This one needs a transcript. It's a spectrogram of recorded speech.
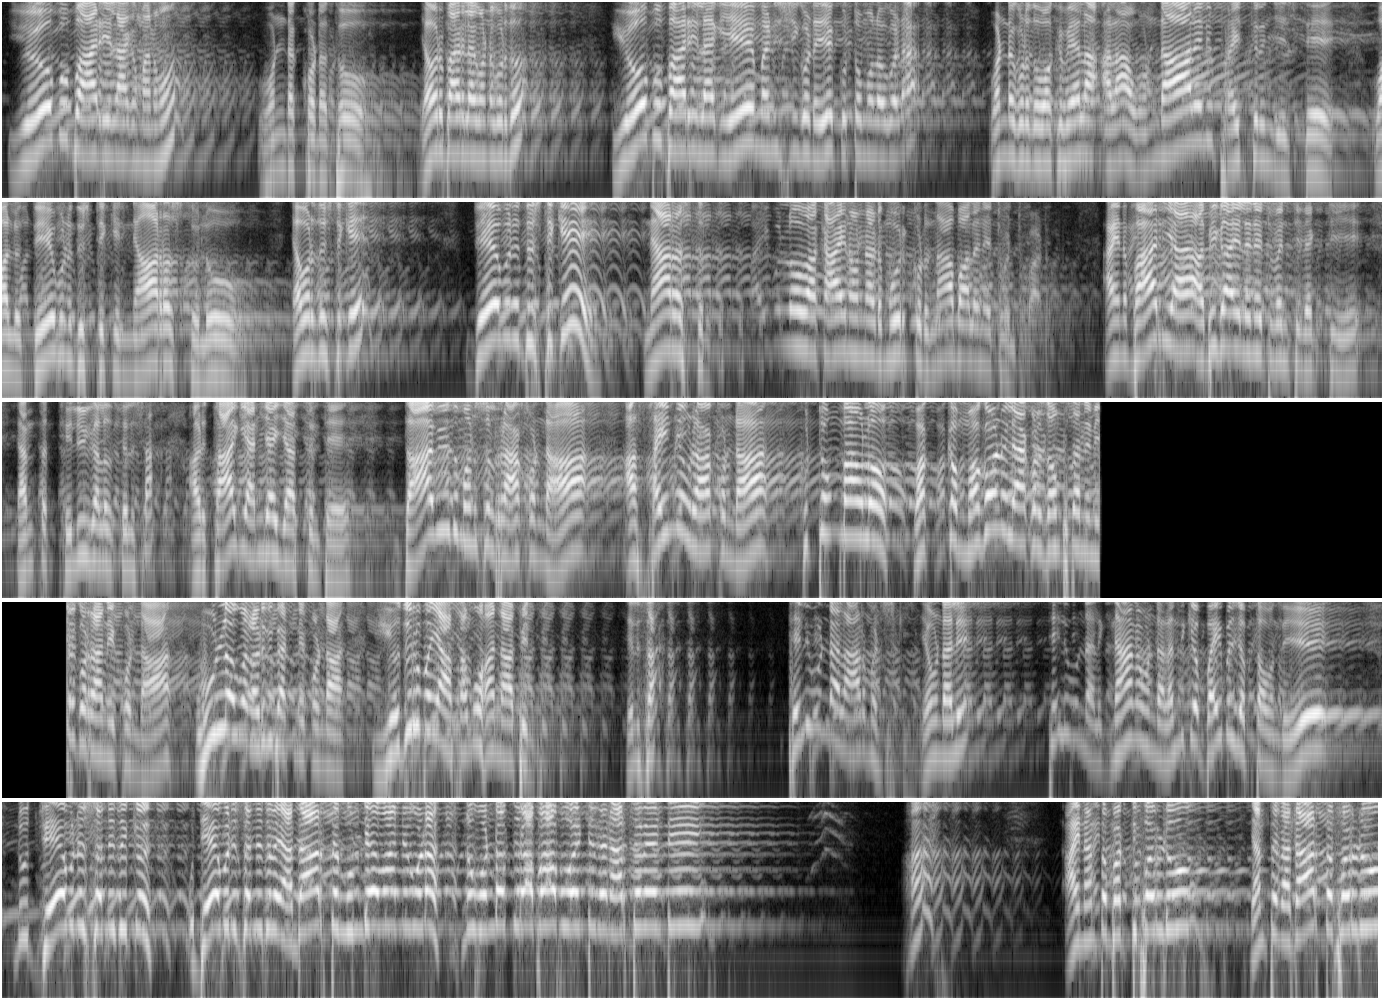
యోబు భార్యలాగా మనము ఉండకూడదు. ఎవరు భార్యలాగా ఉండకూడదు? యోబు భార్యలాగా ఏ మనిషి కూడా ఏ కుటుంబంలో కూడా ఉండకూడదు. ఒకవేళ అలా ఉండాలని ప్రయత్నం చేస్తే వాళ్ళు దేవుని దృష్టికి నేరస్తులు. ఎవరి దృష్టికి? దేవుని దృష్టికి నేరస్తులు. బైబిల్లో ఒక ఆయన ఉన్నాడు మూర్ఖుడు నాబాల్ అనేటువంటి వాడు. ఆయన భార్య అభిగాయలు అనేటువంటి వ్యక్తి ఎంత తెలియగలదు తెలుసా? ఆడు తాగి ఎంజాయ్ చేస్తుంటే దావీదు మనుషులు రాకుండా ఆ సైన్యం రాకుండా కుటుంబంలో ఒక్క మగోను లేకుండా చంపుతానని కూడా రానియకుండా ఊళ్ళో కూడా అడుగు పెట్టనీయకుండా ఎదురుపోయి ఆ సమూహాన్ని ఆపింది. తెలుసా? తెలివి ఉండాలి ఆడ మనిషికి. ఏముండాలి? తెలివి ఉండాలి జ్ఞానం ఉండాలి. అందుకే బైబిల్ చెప్తా ఉంది నువ్వు దేవుని సన్నిధికి దేవుని సన్నిధిలో యథార్థంగా ఉండేవాడిని కూడా నువ్వు ఉండొద్దురా బాబు అంటే దాని అర్థం ఏంటి ఆ? ఆయన ఎంత భక్తిపరుడు ఎంత యథార్థపరుడు?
